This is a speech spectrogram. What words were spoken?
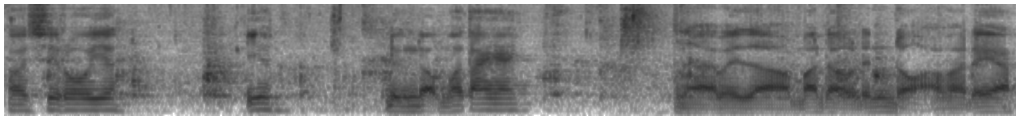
Thôi siro yên yên. Đừng động vào tay anh. Rồi bây giờ bắt đầu đến đỏ và đen.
